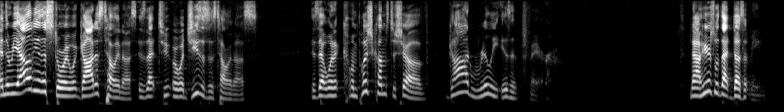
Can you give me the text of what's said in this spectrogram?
And the reality of this story, what God is telling us is that to, or what Jesus is telling us, is that when it when push comes to shove, God really isn't fair. Now, here's what that doesn't mean.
